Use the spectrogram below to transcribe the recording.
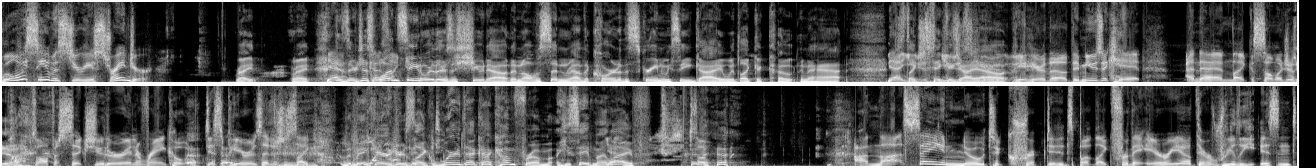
will we see a mysterious stranger? right, right. Yeah, Is there just one like- scene where there's a shootout, and all of a sudden, around the corner of the screen, we see a guy with like a coat and a hat, Yeah, just like just take a guy hear, out. You hear the the music hit. And then, like, someone just Yeah. pops off a six shooter in a raincoat and disappears, and it's just like The main what character's like, "Where'd that guy come from? He saved my Yeah. life." So, I'm not saying no to cryptids, but like for the area, there really isn't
